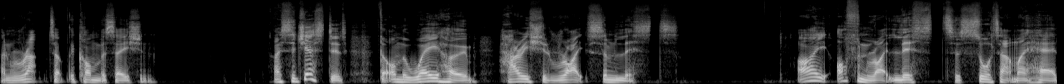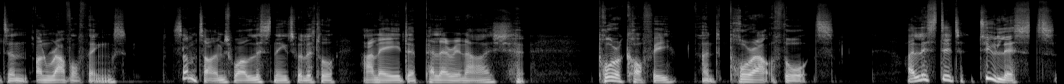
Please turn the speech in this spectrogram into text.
and wrapped up the conversation. I suggested that on the way home, Harry should write some lists. I often write lists to sort out my head and unravel things, sometimes while listening to a little Année de Pèlerinage. pour a coffee and pour out thoughts. I listed two lists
